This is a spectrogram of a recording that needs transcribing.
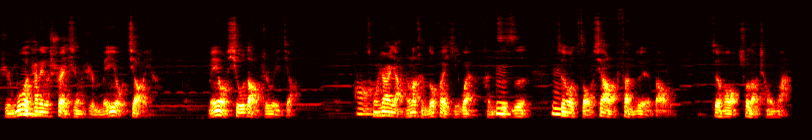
只不过他这个率性是没有教养，没有修道之谓教，哦，从小养成了很多坏习惯，很自私，嗯最后走向了犯罪的道路，最后受到惩罚。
